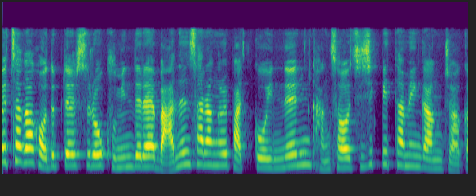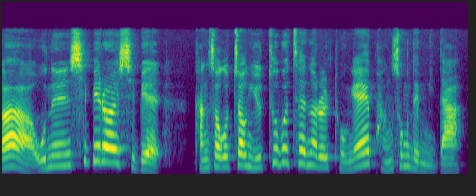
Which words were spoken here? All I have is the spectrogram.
회차가 거듭될수록 국민들의 많은 사랑을 받고 있는 강서 지식비타민 강좌가 오는 11월 10일 강서구청 유튜브 채널을 통해 방송됩니다.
